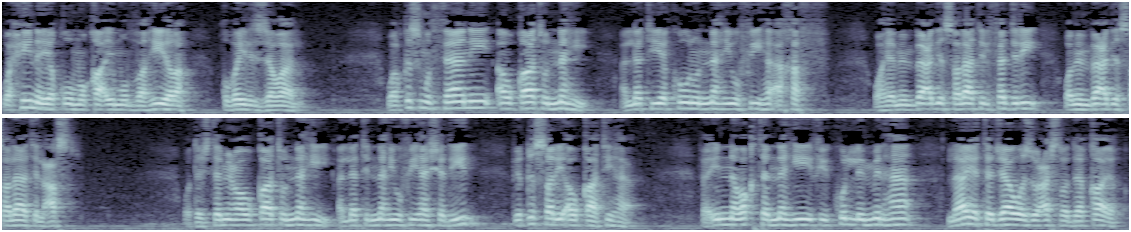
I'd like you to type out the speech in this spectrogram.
وحين يقوم قائم الظهيرة قبيل الزوال. والقسم الثاني أوقات النهي التي يكون النهي فيها أخف وهي من بعد صلاة الفجر ومن بعد صلاة العصر. وتجتمع أوقات النهي التي النهي فيها شديد بقصر أوقاتها فإن وقت النهي في كل منها لا يتجاوز عشر دقائق.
